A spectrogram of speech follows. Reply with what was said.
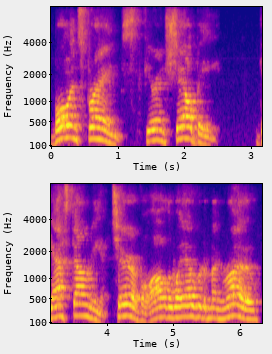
Boiling Springs, if you're in Shelby, Gastonia, Cherryville, all the way over to Monroe,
